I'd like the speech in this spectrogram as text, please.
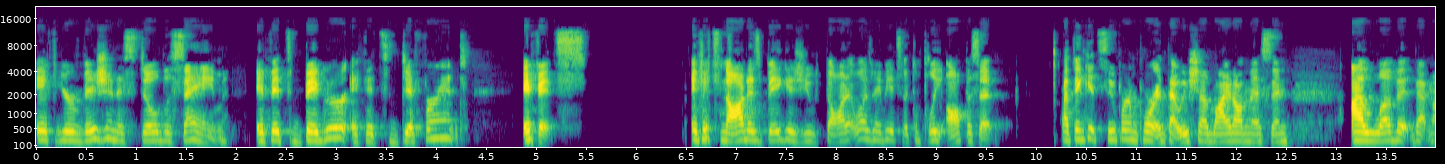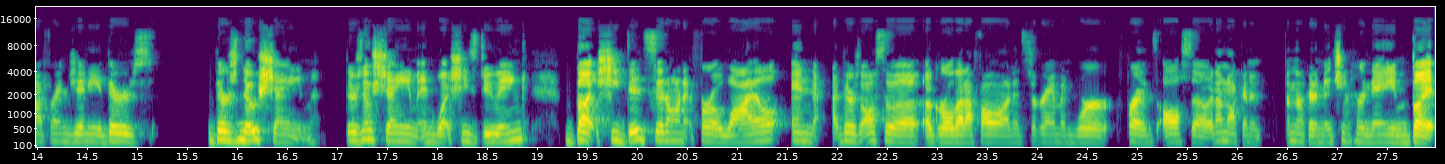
if your vision is still the same if it's bigger, if it's different, if it's if it's not as big as you thought it was, maybe it's the complete opposite. I think it's super important that we shed light on this and I love it that my friend Jenny there's there's no shame. There's no shame in what she's doing, but she did sit on it for a while and there's also a, a girl that I follow on Instagram and we're friends also and I'm not going to I'm not going to mention her name, but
